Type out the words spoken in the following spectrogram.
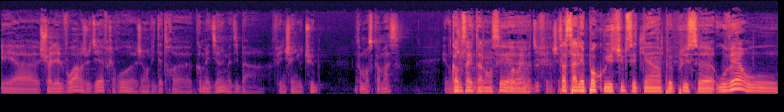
Et euh, je suis allé le voir, je lui ai dit, Eh, frérot, j'ai envie d'être euh, comédien. Il m'a dit, bah, fais une chaîne YouTube, commence comme as. Et donc, Comme ça, il t'a lancé. Ouais, ouais, euh, il m'a dit, fais une chaîne ça, c'est à l'époque où YouTube c'était un peu plus euh, ouvert ou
